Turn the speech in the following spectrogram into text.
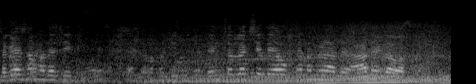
सगळ्या समाजाचे त्यांचं लक्ष ते त्यांना मिळालं आलंय गावात.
